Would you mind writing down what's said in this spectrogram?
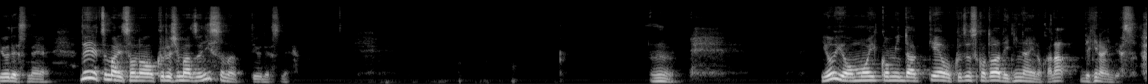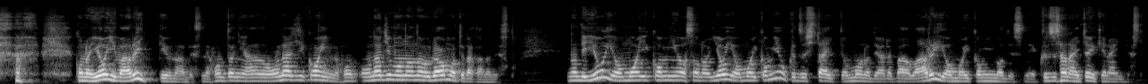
いうですね。で、つまりその苦しまずに済むっていうですね。うん。良い思い込みだけを崩すことはできないのかな？できないんです。この良い悪いっていうのはですね、本当にあの同じコインの、同じものの裏表だからですと。なので、良い思い込みを、その良い思い込みを崩したいと思うのであれば、悪い思い込みもですね、崩さないといけないんですと。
